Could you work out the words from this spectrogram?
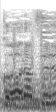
corazón.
